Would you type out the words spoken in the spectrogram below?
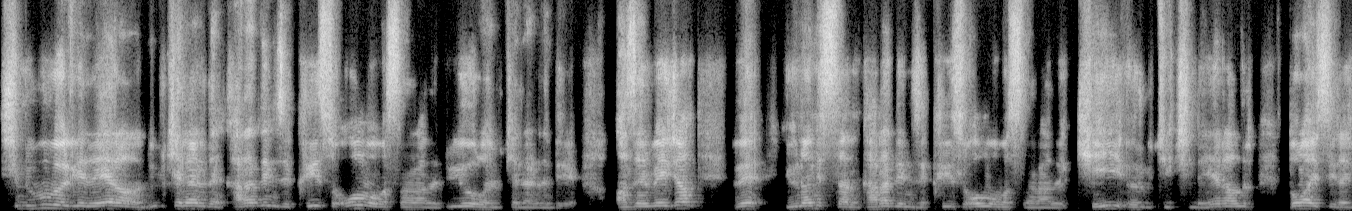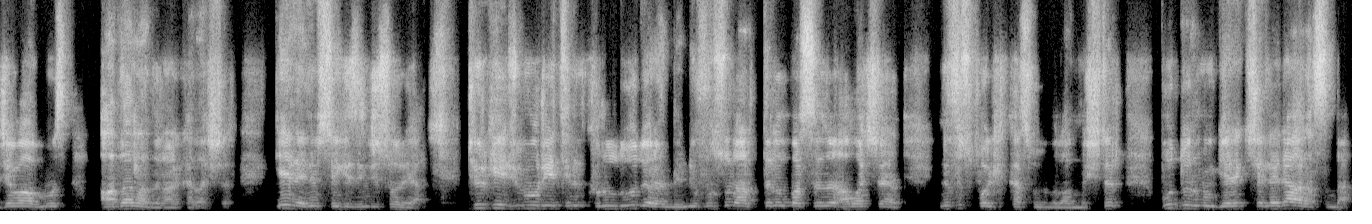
Şimdi bu bölgede yer alan ülkelerden Karadeniz'e kıyısı olmamasına rağmen üye olan ülkelerden biri Azerbaycan ve Yunanistan'ın Karadeniz'e kıyısı olmamasına rağmen KEİ örgütü içinde yer alır. Dolayısıyla cevabımız Adana'dır arkadaşlar. Gelelim 8. soruya. Türkiye Cumhuriyeti'nin kurulduğu dönemde nüfusun arttırılmasını amaçlayan nüfus politikası uygulanmıştır. Bu durumun gerekçeleri arasında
